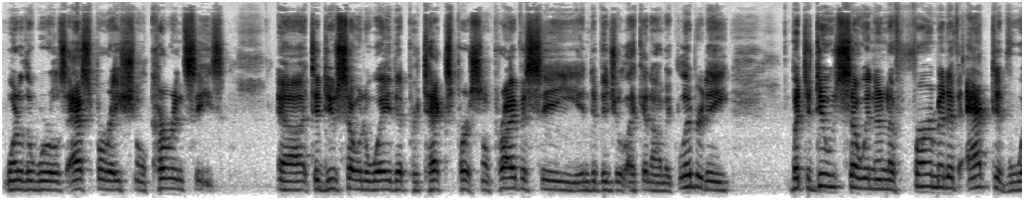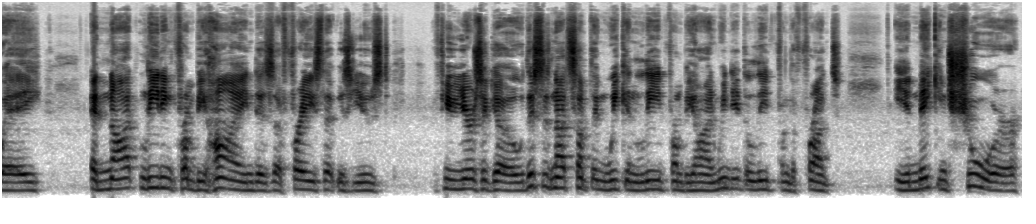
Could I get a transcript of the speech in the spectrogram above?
one of the world's aspirational currencies, uh, to do so in a way that protects personal privacy, individual economic liberty, but to do so in an affirmative, active way and not leading from behind, is a phrase that was used a few years ago. This is not something we can lead from behind. We need to lead from the front in making sure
